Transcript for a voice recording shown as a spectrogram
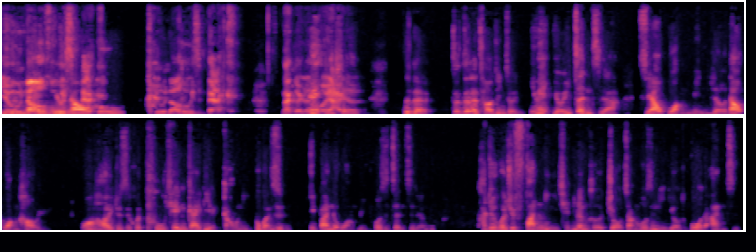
You know who is back？You know who is back？那个人回来了。真的，这真的超精准。因为有一阵子啊，只要网民惹到王浩宇，王浩宇就是会铺天盖地的搞你，不管是一般的网民或是政治人物。他就会去翻你以前任何旧账，或是你有过的案子，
